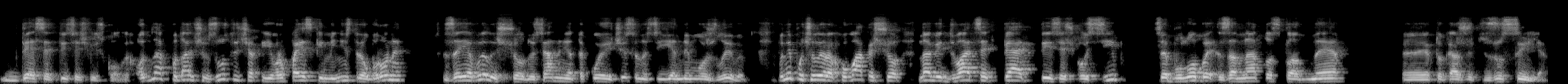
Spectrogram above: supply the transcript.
10 тисяч військових. Однак, в подальших зустрічах європейські міністри оборони заявили, що досягнення такої чисельності є неможливим. Вони почали рахувати, що навіть 25 тисяч осіб це було би занадто складне, е, як то кажуть, зусилля.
